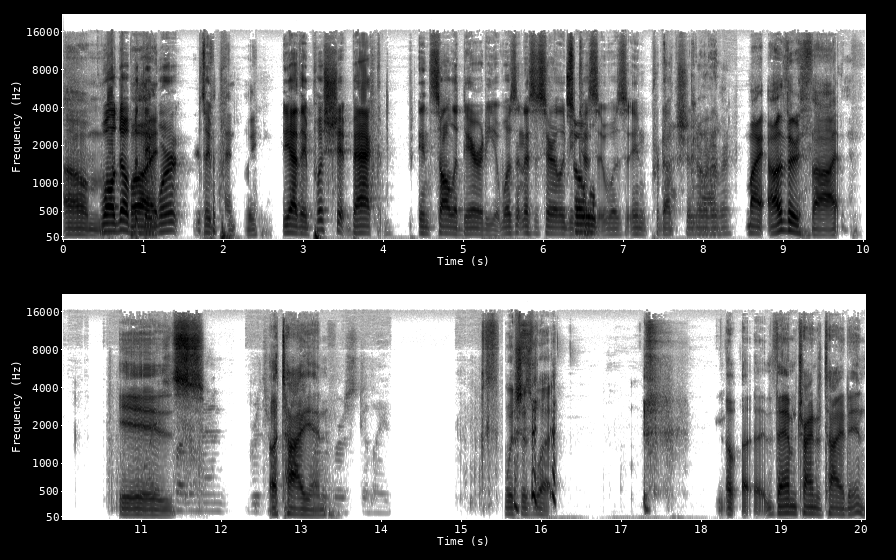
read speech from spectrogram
Um, well, no, but, they weren't. They potentially. yeah, they pushed shit back in solidarity. It wasn't necessarily So- because it was in production or whatever. My other thought is a tie-in. Which is what? Uh, uh, them trying to tie it in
